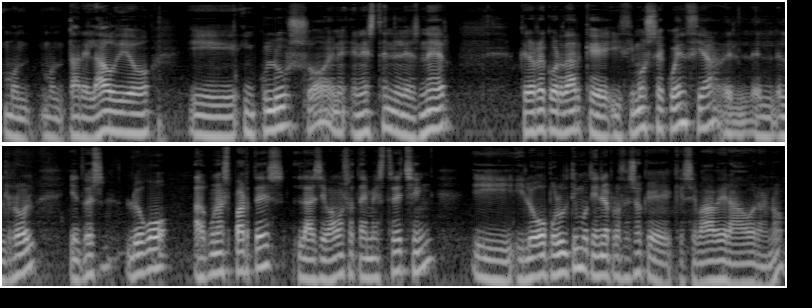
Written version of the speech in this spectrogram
mon- montar el audio y incluso en, en este, en el Snare, creo recordar que hicimos secuencia, el, el- el rol, y entonces luego algunas partes las llevamos a time stretching y, luego por último tiene el proceso que, se va a ver ahora, ¿no?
